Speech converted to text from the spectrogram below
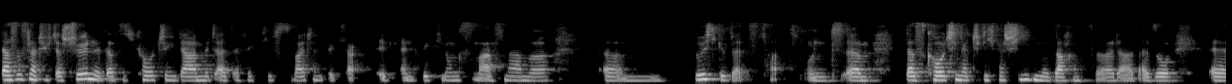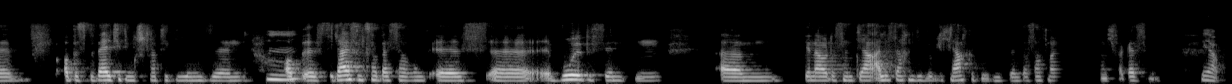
das ist natürlich das Schöne, dass sich Coaching damit als effektivste Weiterentwicklungsmaßnahme ähm, durchgesetzt hat. Und ähm, dass Coaching natürlich verschiedene Sachen fördert. Also äh, ob es Bewältigungsstrategien sind, mhm. ob es die Leistungsverbesserung ist, äh, Wohlbefinden. Ähm, genau, das sind ja alles Sachen, die wirklich nachgewiesen sind. Das darf man nicht vergessen. Ja.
